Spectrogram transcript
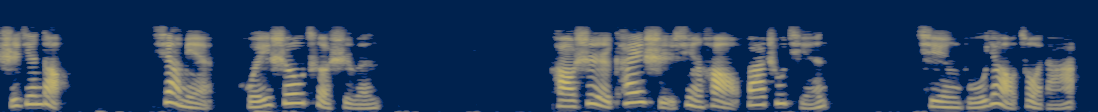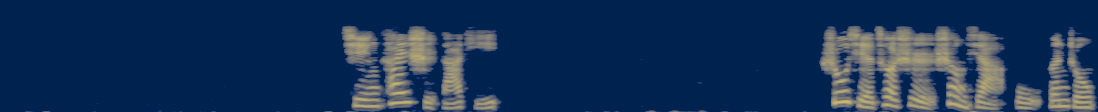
时间到，下面回收测试文。考试开始信号发出前，请不要作答。请开始答题。书写测试剩下五分钟。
